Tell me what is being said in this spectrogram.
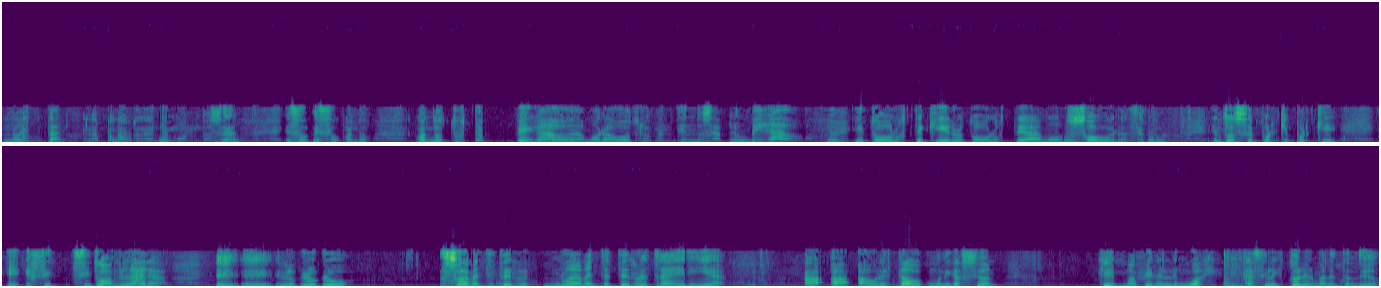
no están en las palabras de este Mm. mundo. O sea, eso, eso cuando, cuando tú estás pegado de amor a otro, ¿me entiendes? O sea, pero Mm. pegado. Mm. Y todos los te quiero, todos los te amo, sobran, ¿cierto? Entonces, ¿por qué? Porque eh, eh, si, si tú hablaras, eh, eh, lo, lo- lo- solamente te, nuevamente te retraería a, a- a un estado de comunicación que es más bien el lenguaje, que es casi la historia del malentendido.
